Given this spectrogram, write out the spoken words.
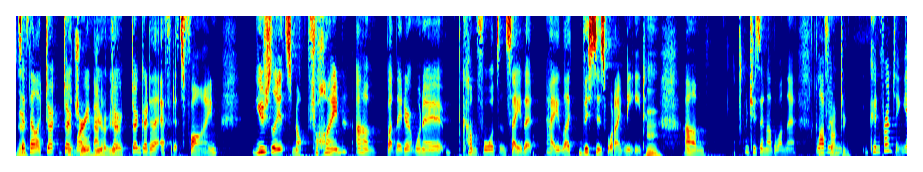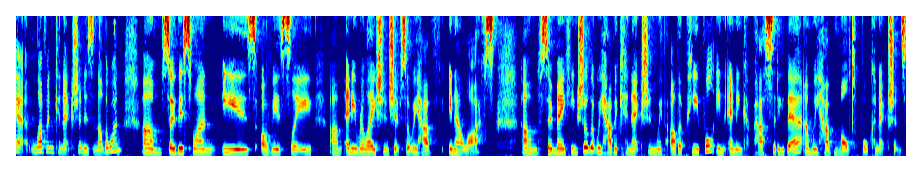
So if they're like, don't don't That worry about here, it, yeah. don't don't go to the effort, it's fine. Usually it's not fine, um, but they don't want to come forwards and say that, hey, like this is what I need. Um, which is another one there. Love Hmm. Confronting. and confronting, yeah. Love and connection is another one. Um, so this one is obviously um, any relationships that we have in our lives. Um, so making sure that we have a connection with other people in any capacity there, and we have multiple connections.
